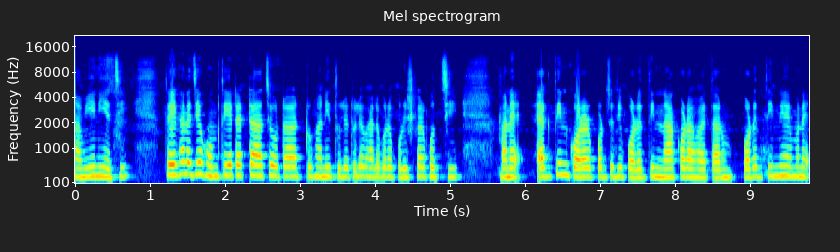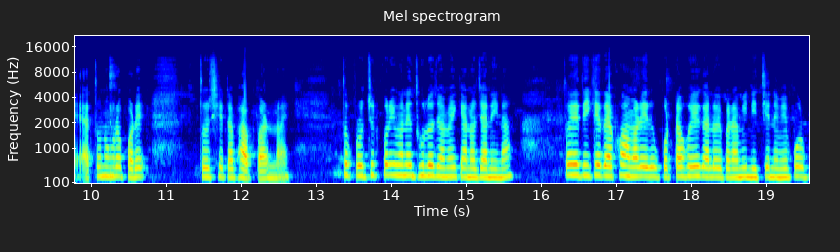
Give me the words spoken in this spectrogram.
নামিয়ে নিয়েছি। তো এখানে যে হোম থিয়েটারটা আছে, ওটা একটুখানি তুলে তুলে ভালো করে পরিষ্কার করছি। মানে একদিন করার পর যদি পরের দিন না করা হয়, তার পরের দিনে মানে এত নোংরা পড়ে, তো সেটা ভাববার নয়। তো প্রচুর পরিমাণে ধুলো জমে, কেন জানি না। তো এদিকে দেখো আমার এর উপরটা হয়ে গেল, এবার আমি নিচে নেমে পড়ব,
